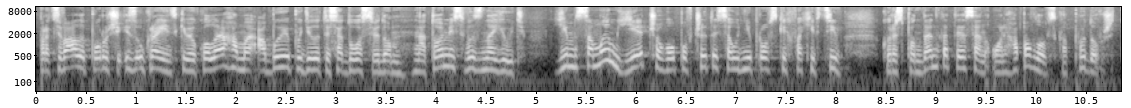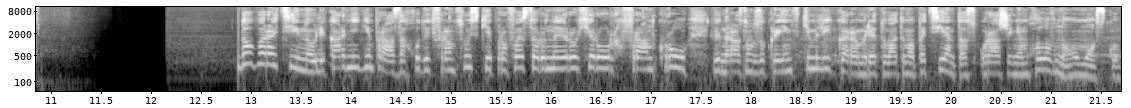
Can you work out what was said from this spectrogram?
працювали поруч із українськими колегами, аби поділитися досвідом. Натомість визнають, їм самим є чого повчитися у дніпровських фахівців. Кореспондентка ТСН Ольга Павловська продовжить. До операційної у лікарні Дніпра заходить французький професор-нейрохірург Франк Ру. Він разом з українським лікарем рятуватиме пацієнта з ураженням головного мозку.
